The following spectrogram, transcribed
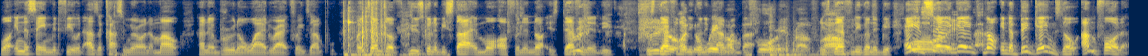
well, in the same midfield as a Casemiro on a Mount and a Bruno wide right, for example. But in terms of who's going to be starting more often than not, it's definitely it's definitely going to be Amrabat. For it, bro. It's um, definitely going to be. Hey, in certain it, games, man. no, in the big games though, I'm for that.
